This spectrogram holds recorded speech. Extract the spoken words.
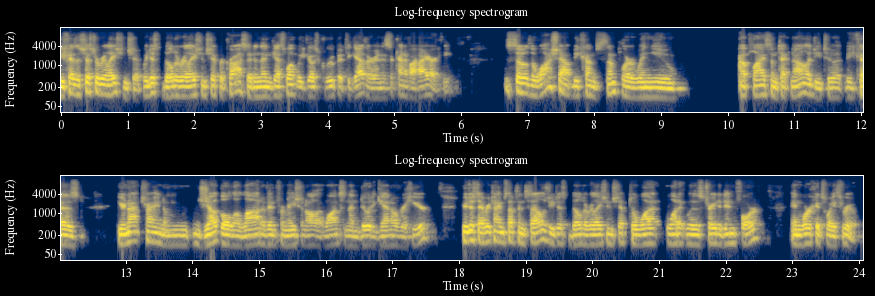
because it's just a relationship. We just build a relationship across it. And then guess what? We just group it together and it's a kind of a hierarchy. So the washout becomes simpler when you apply some technology to it because you're not trying to juggle a lot of information all at once and then do it again over here you're just every time something sells, you just build a relationship to what what it was traded in for and work its way through.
